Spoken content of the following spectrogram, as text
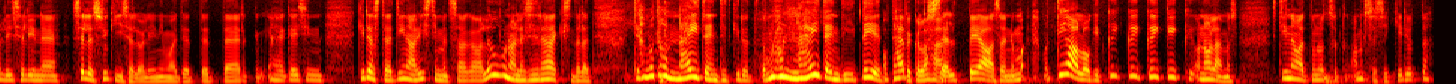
oli selline, sellel sügisel oli niimoodi, et, et äh, käisin kirjastaja Tiina Ristimetsaga lõunal ja siis rääkisin talle, et tead, ma tahan näidendit kirjutada, mul on näidendi ideed täpselt peas on ju, dialoogid kõik, kõik, kõik, kõik on olemas. siis Tiina vaatab mulle otsa, et aga miks sa siis ei kirjuta?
